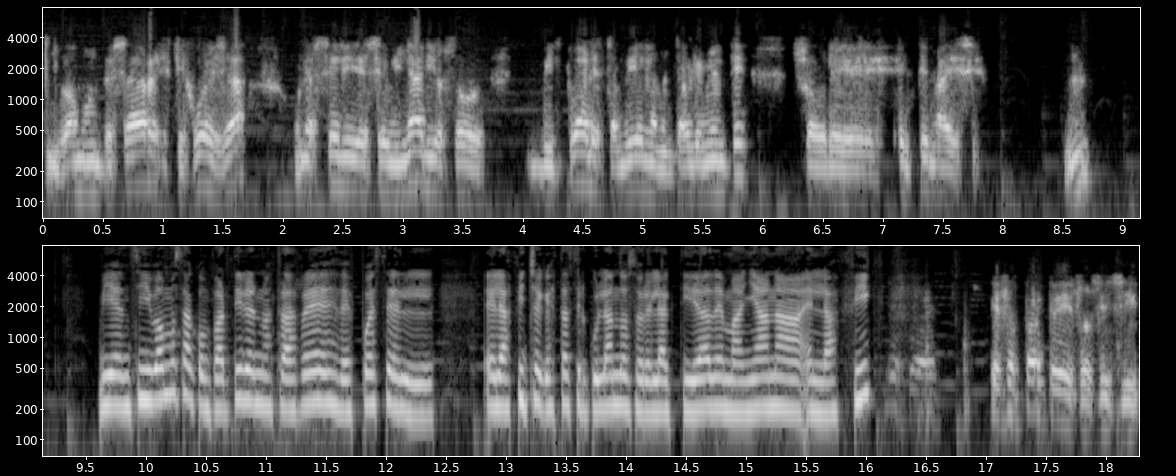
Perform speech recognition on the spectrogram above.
Y vamos a empezar este jueves ya una serie de seminarios virtuales también, lamentablemente, sobre el tema ese. ¿Mm? Bien, sí, vamos a compartir en nuestras redes después el, el afiche que está circulando sobre la actividad de mañana en la FIC. Eso es parte de eso, sí, sí.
